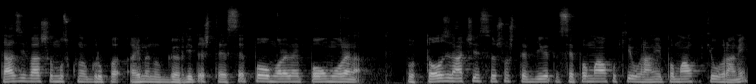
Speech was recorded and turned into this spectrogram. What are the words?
тази ваша мускулна група, а именно гърдите, ще е все по-уморена и по-уморена. По този начин всъщност ще вдигате все по-малко килограми и по-малко килограми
